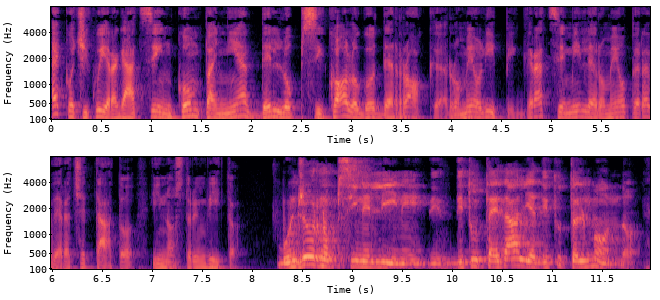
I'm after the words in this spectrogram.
Eccoci qui ragazzi in compagnia dello psicologo del rock, Romeo Lippi. Grazie mille Romeo per aver accettato il nostro invito. Buongiorno Psinellini di, di, tutta Italia e di tutto il mondo.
